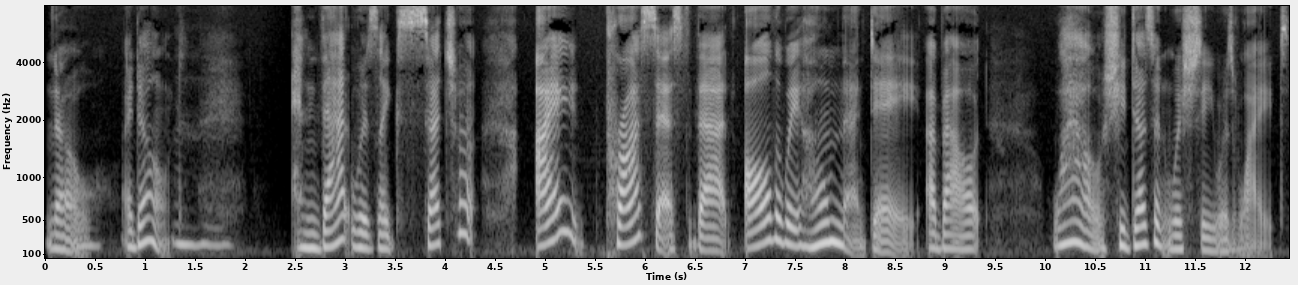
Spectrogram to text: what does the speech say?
No, I don't. And that was like such a I processed that all the way home that day about, wow, she doesn't wish she was white.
